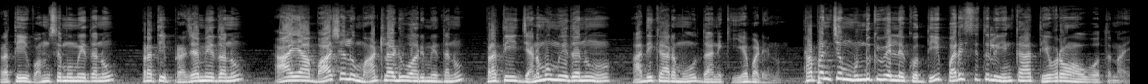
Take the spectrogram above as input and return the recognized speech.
ప్రతి వంశము మీదను ప్రతి ప్రజ మీదను ఆయా భాషలు మాట్లాడు వారి మీదను ప్రతి జనము మీదను అధికారము దానికి ఇయ్యబడెను. ప్రపంచం ముందుకు వెళ్ళే కొద్దీ పరిస్థితులు ఇంకా తీవ్రం అవబోతున్నాయి.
